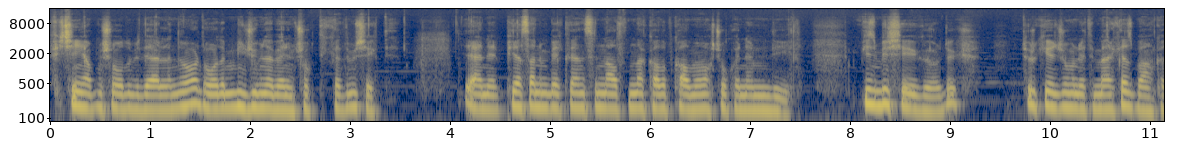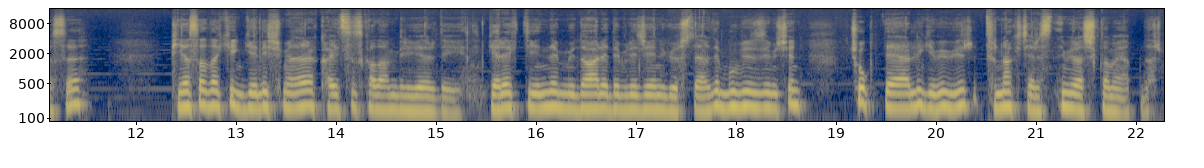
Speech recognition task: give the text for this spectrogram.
Fitch'in yapmış olduğu bir değerlendirme vardı. Orada bir cümle benim çok dikkatimi çekti. Yani piyasanın beklentisinin altında kalıp kalmamak çok önemli değil. Biz bir şeyi gördük. Türkiye Cumhuriyeti Merkez Bankası piyasadaki gelişmelere kayıtsız kalan bir yer değil. Gerektiğinde müdahale edebileceğini gösterdi. Bu bizim için çok değerli gibi bir tırnak içerisinde bir açıklama yaptılar.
